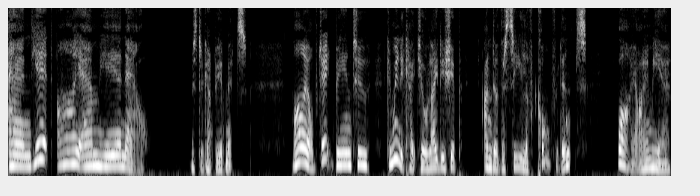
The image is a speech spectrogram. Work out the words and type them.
And yet I am here now, Mr. Guppy admits my object being to communicate to your ladyship, under the seal of confidence, why I am here."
